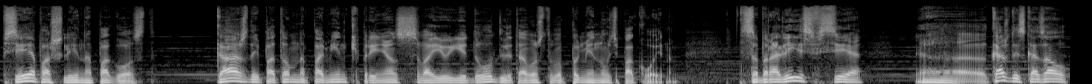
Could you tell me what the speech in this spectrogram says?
Все пошли на погост. Каждый потом на поминке принес свою еду для того, чтобы помянуть покойным. Собрались все, э, каждый сказал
